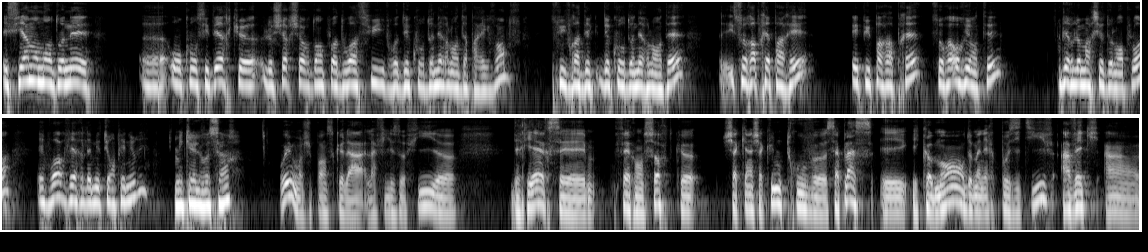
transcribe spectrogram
Et si à un moment donné, euh, on considère que le chercheur d'emploi doit suivre des cours de néerlandais, par exemple, suivra des, des cours de néerlandais, il sera préparé et puis par après sera orienté vers le marché de l'emploi et voire vers les métiers en pénurie. Michael Vossard? Oui, moi je pense que la, la philosophie euh, derrière, c'est faire en sorte que chacun, chacune trouve euh, sa place et, et comment, de manière positive, avec un,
